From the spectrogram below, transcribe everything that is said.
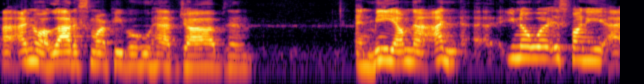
I, I know a lot of smart people who have jobs and and me, I'm not. I, you know what? It's funny. I,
